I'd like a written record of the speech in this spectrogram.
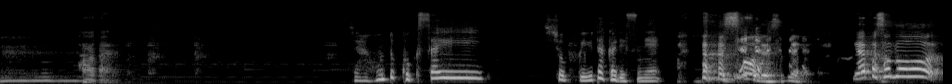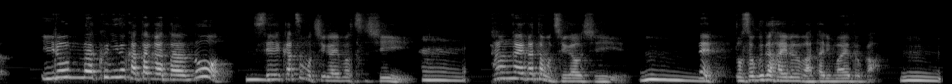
うんはい。じゃあ本当国際色豊かですね。そうですね。やっぱそのいろんな国の方々の生活も違いますし、はい。考え方も違うし、うん。ね、土足で入るのが当たり前とか、うん。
